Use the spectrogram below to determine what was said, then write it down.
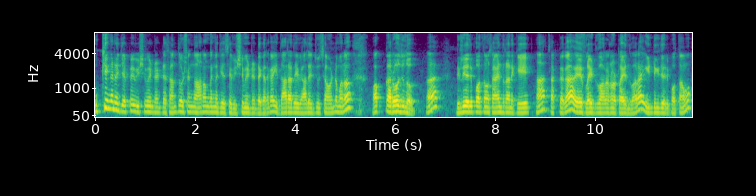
ముఖ్యంగా నేను చెప్పే విషయం ఏంటంటే సంతోషంగా ఆనందంగా చేసే విషయం ఏంటంటే కనుక ఈ ధారాదేవి ఆలయం చూసామంటే మనం ఒక్క రోజులో ఢిల్లీ వెళ్ళిపోతాం సాయంత్రానికి చక్కగా ఏ ఫ్లైట్ ద్వారానో ట్రైన్ ద్వారా ఇంటికి చేరిపోతాము.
